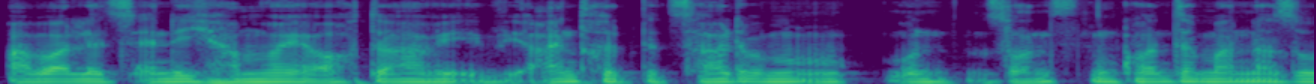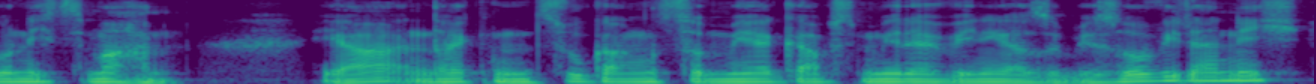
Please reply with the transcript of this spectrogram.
aber letztendlich haben wir ja auch da wie, wie Eintritt bezahlt und ansonsten konnte man da so nichts machen. Ja, einen direkten Zugang zum Meer gab es mehr oder weniger sowieso wieder nicht.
